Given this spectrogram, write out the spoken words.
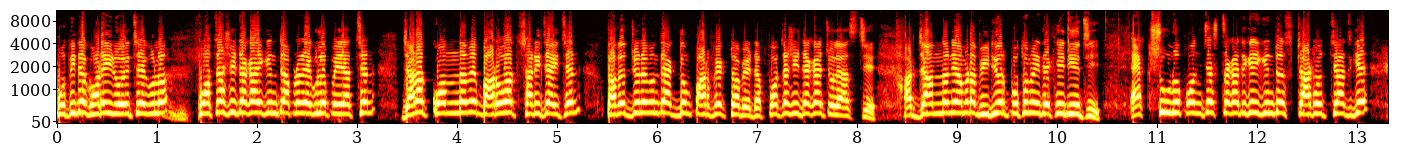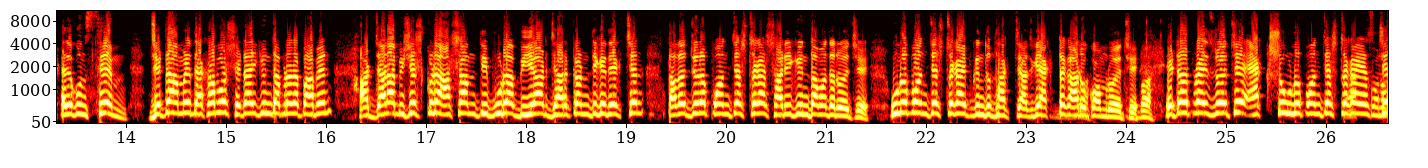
প্রতিটা ঘরেই রয়েছে এগুলো। পঁচাশি টাকায় কিন্তু আপনারা এগুলো পেয়ে যাচ্ছেন। যারা কম দামে বারো হাত শাড়ি চাইছেন তাদের জন্য কিন্তু একদম পারফেক্ট হবে এটা। পঁচাশি টাকায় চলে আসছে। আর জামদানি আমরা ভিডিওর প্রথমেই দেখিয়ে দিয়েছি। একশো উনপঞ্চাশ টাকা থেকেই কিন্তু স্টার্ট হচ্ছে আজকে। দেখুন সেম যেটা আমরা দেখাবো সেটাই কিন্তু আপনারা পাবেন। আর যারা বিশেষ করে আসাম ত্রিপুরা বিহার ঝাড়খণ্ড থেকে দেখছেন তাদের জন্য পঞ্চাশ টাকার শাড়ি কিন্তু আমাদের রয়েছে। উনপঞ্চাশ টাকায় কিন্তু থাকছে আজকে এক টাকা আরও কম রয়েছে। এটার প্রাইস রয়েছে একশো উনপঞ্চাশ টাকায় আসছে।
